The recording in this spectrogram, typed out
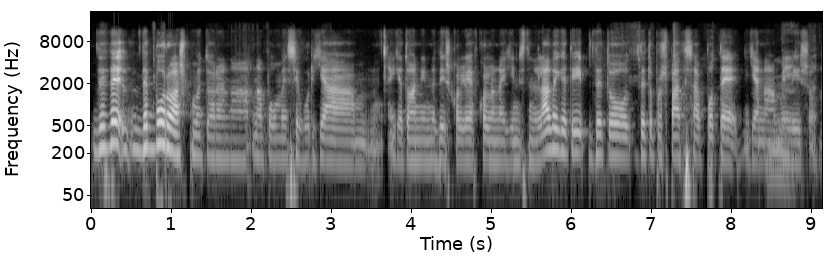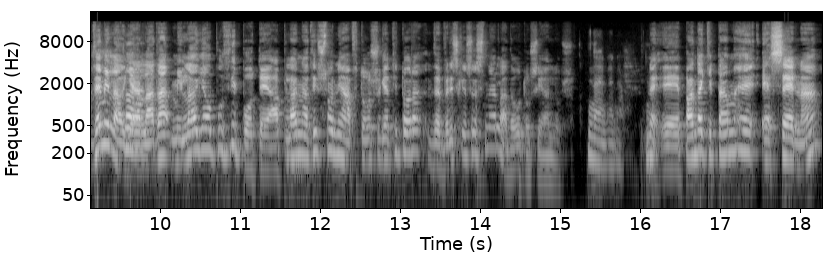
δεν, δεν, δεν μπορώ, ας πούμε, τώρα να, να πω με σιγουριά για το αν είναι δύσκολο ή εύκολο να γίνει στην Ελλάδα, γιατί δεν το, δεν το προσπάθησα ποτέ για να Ναι. μιλήσω. Δεν μιλάω Τώρα- για Ελλάδα, μιλάω για οπουδήποτε. Απλά να δεις τον εαυτό σου, γιατί τώρα δεν βρίσκεσαι στην Ελλάδα ούτως ή άλλως. Ναι, ναι, ναι. Ναι, ε, πάντα κοιτάμε εσένα,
